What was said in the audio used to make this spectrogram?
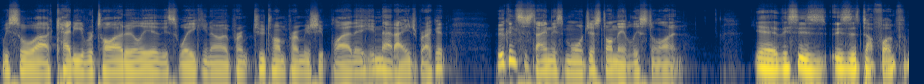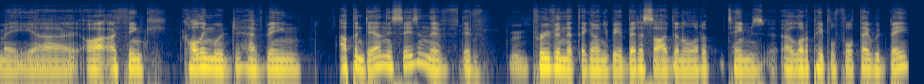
We saw uh, Caddy retired earlier this week. You know, a two time premiership player. They're in that age bracket. Who can sustain this more just on their list alone? Yeah, this is this is a tough one for me. Uh, I, I think Collingwood have been up and down this season. They've they've proven that they're going to be a better side than a lot of teams, a lot of people thought they would be,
